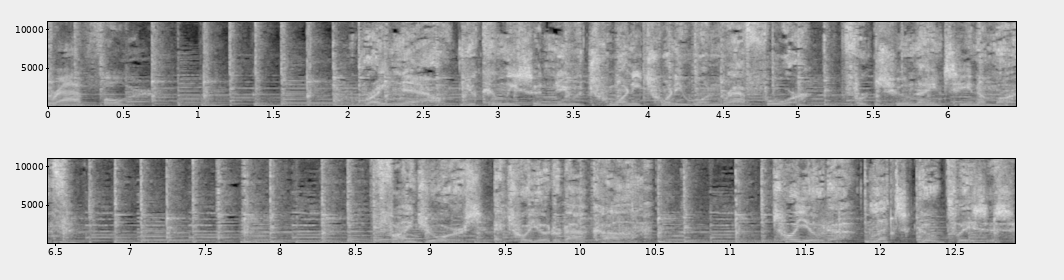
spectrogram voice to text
RAV4. Right now, you can lease a new 2021 RAV4 for 219 a month. Find yours at Toyota.com. Toyota, let's go places.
